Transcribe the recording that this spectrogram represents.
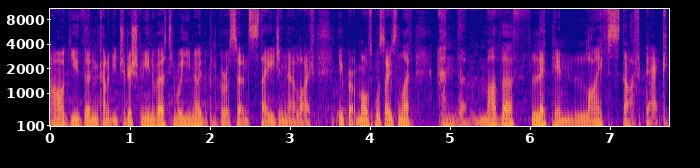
argue, than kind of your traditional university, where you know that people are at a certain stage in their life, people are at multiple stages in life, and the mother flipping life stuff deck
